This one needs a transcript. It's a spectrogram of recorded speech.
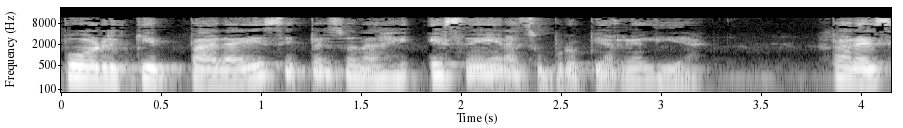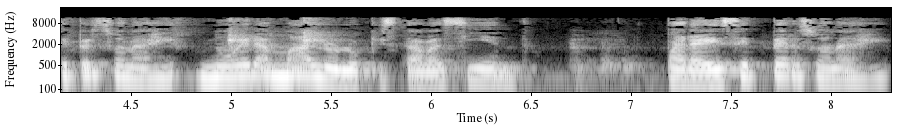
Porque para ese personaje, esa era su propia realidad. Para ese personaje no era malo lo que estaba haciendo. Para ese personaje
